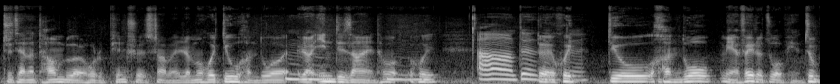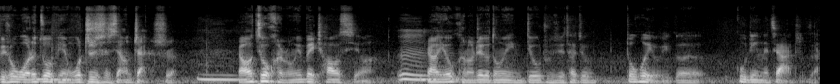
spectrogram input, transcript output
之前的 Tumblr 或者 Pinterest 上面，人们会丢很多，让 InDesign 他们会啊，对对对。会丢很多免费的作品，就比如说我的作品，我只是想展示，嗯，然后就很容易被抄袭嘛，嗯，然后有可能这个东西你丢出去，它就都会有一个固定的价值在。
